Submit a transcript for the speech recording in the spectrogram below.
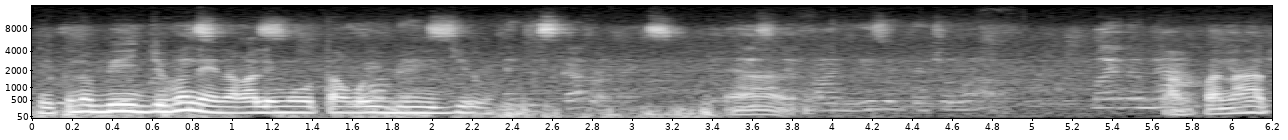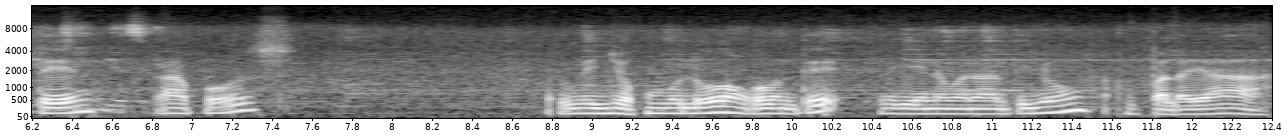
Hindi ko na videohan eh, nakalimutan ko yung video. Ayan. Takpan natin, tapos, pag medyo kumulo ang konti, lagay naman natin yung ampalaya.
